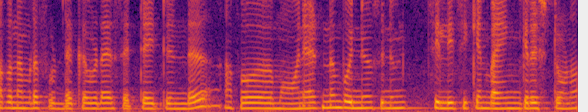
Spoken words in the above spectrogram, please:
അപ്പോൾ നമ്മുടെ ഫുഡൊക്കെ ഇവിടെ സെറ്റായിട്ടുണ്ട്. അപ്പോൾ മോനേട്ടനും പൊന്നൂസിനും ചില്ലി ചിക്കൻ ഭയങ്കര ഇഷ്ടമാണ്.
